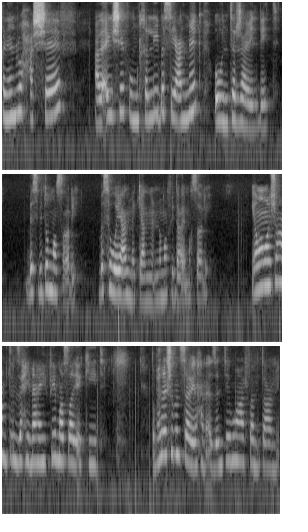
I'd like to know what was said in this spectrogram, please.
خلينا نروح على الشيف على أي شيف وبنخليه بس يعلمك ونترجعي البيت. بس بدون مصاري. بس هو يعلمك يعني إنه ما في داعي مصاري. يا ماما شو عم تمزحي معي؟ في مصاري أكيد. طب هلا شو بنساوي نحن إذا أنت مو عارفة نتعامل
